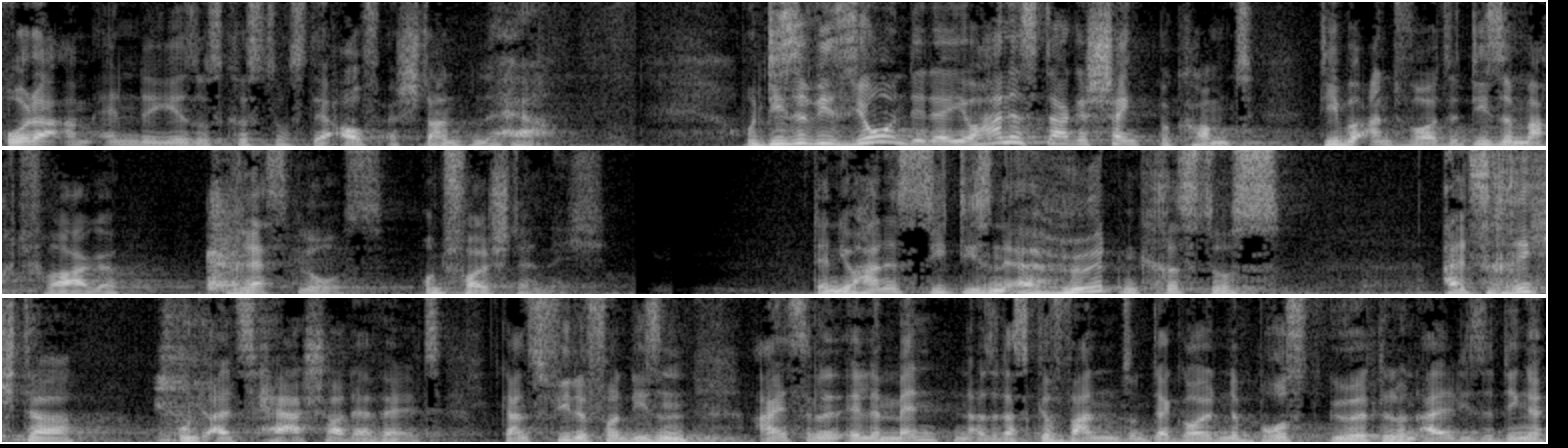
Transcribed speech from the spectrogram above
Oder am Ende Jesus Christus, der auferstandene Herr? Und diese Vision, die der Johannes da geschenkt bekommt, die beantwortet diese Machtfrage restlos und vollständig. Denn Johannes sieht diesen erhöhten Christus als Richter und als Herrscher der Welt. Ganz viele von diesen einzelnen Elementen, also das Gewand und der goldene Brustgürtel und all diese Dinge,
